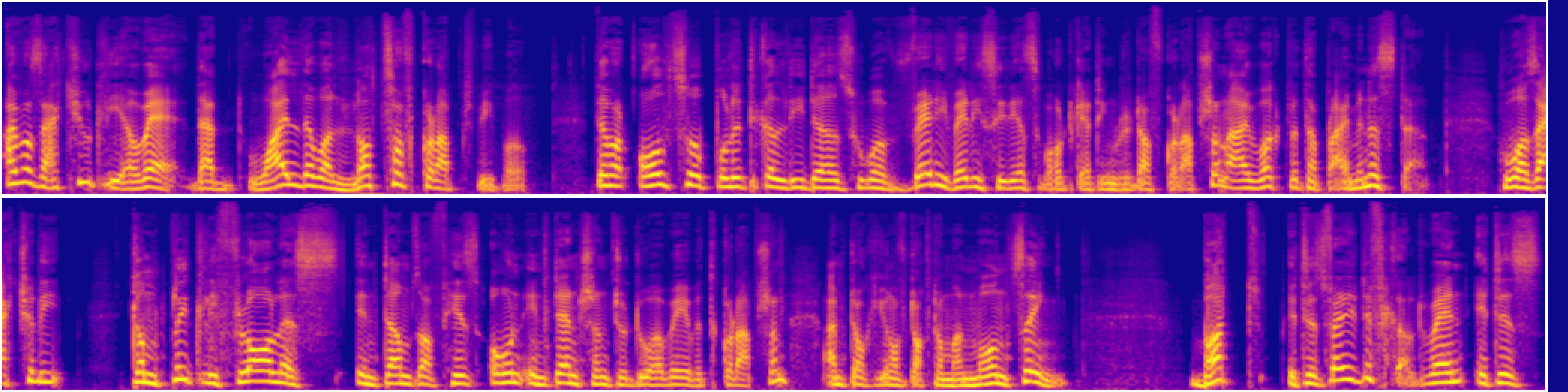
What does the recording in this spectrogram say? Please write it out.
I was acutely aware that while there were lots of corrupt people, there were also political leaders who were very, very serious about getting rid of corruption. I worked with a prime minister who was actually completely flawless in terms of his own intention to do away with corruption. I'm talking of Dr. Manmohan Singh. But it is very difficult when it is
